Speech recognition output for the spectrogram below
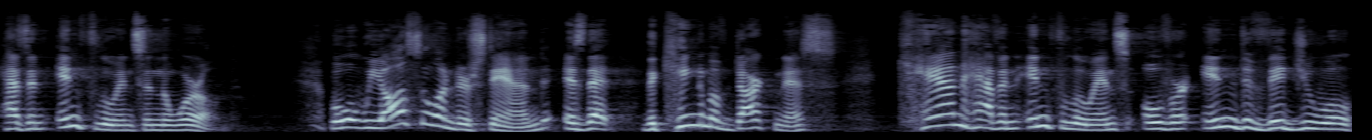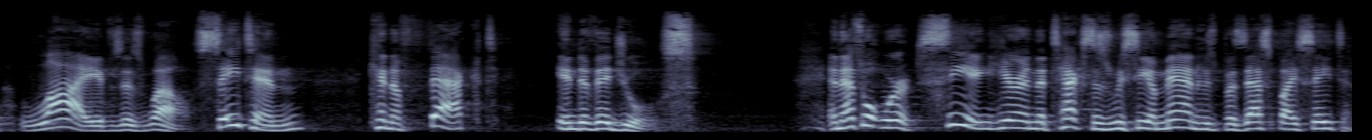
has an influence in the world. But what we also understand is that the kingdom of darkness can have an influence over individual lives as well. Satan can affect individuals. And that's what we're seeing here in the text as we see a man who's possessed by Satan.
